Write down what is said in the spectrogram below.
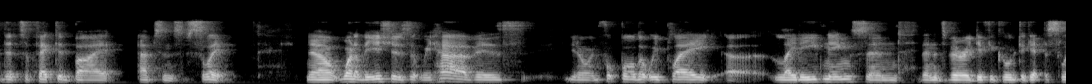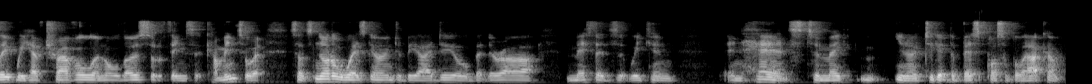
that's affected by absence of sleep. Now, one of the issues that we have is, you know, in football that we play uh, late evenings and then it's very difficult to get to sleep. We have travel and all those sort of things that come into it. So it's not always going to be ideal, but there are methods that we can enhance to make you know to get the best possible outcome.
